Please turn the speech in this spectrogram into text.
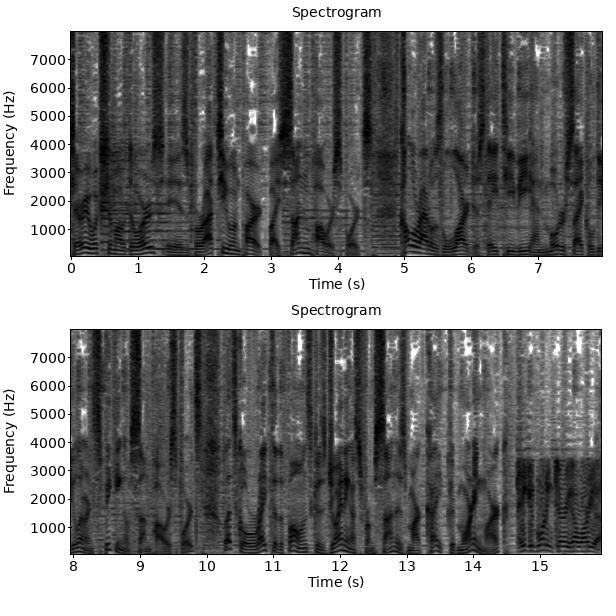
Terry Wickstrom Outdoors is brought to you in part by Sun Power Sports, Colorado's largest ATV and motorcycle dealer. And speaking of Sun Power Sports, let's go right to the phones because joining us from Sun is Mark Kite. Good morning, Mark. Hey, good morning, Terry. How are you?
